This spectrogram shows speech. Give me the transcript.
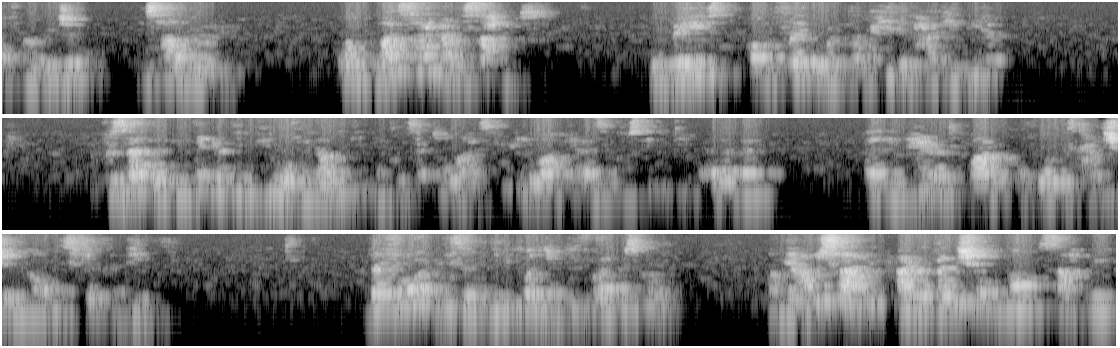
of religion in Saudi Arabia. On one side are the Sahwis, who based on the framework of Tawheed al-Hakimiyya, present an integrative view of reality and conceptualize fiqh as a constitutive element and inherent part of what is traditionally known as al Therefore, it is an individual duty for every school. On the other side are the traditional non-Sahwi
